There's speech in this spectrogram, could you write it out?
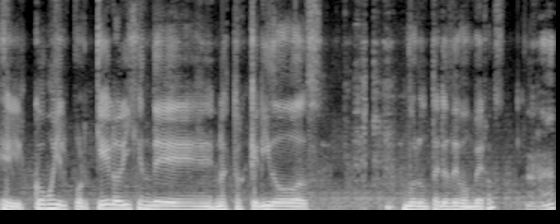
el cómo y el por qué, el origen de nuestros queridos voluntarios de bomberos. Ajá.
